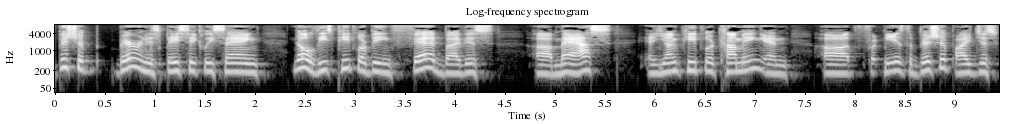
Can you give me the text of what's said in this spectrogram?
Bishop Barron is basically saying, no, these people are being fed by this uh, mass, and young people are coming. And uh, for me as the bishop, I just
